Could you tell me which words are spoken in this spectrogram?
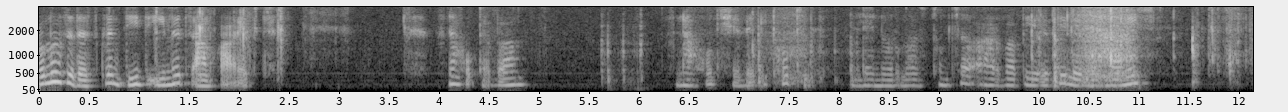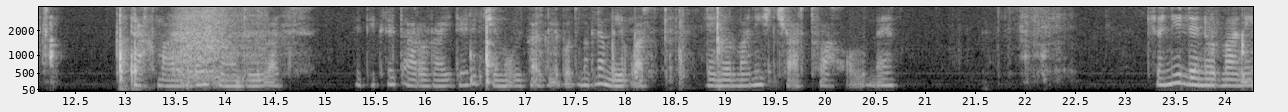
რომელზედაც თქვენ დიდ იმედს ამყარებთ. ვნახოთ აბა. ვნახოთ შევეკითხოთ. ლენორმანს თუმცა არ ვაპირებდი ლენორმანის დახმარებას ნამდვილად. მიფიქრე ტარო რაიდერით შემოვიფარგლებოდი, მაგრამ მიყვარს ლენორმანის ჩართვა ხოლმე. ჩვენი ლენორმანი,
